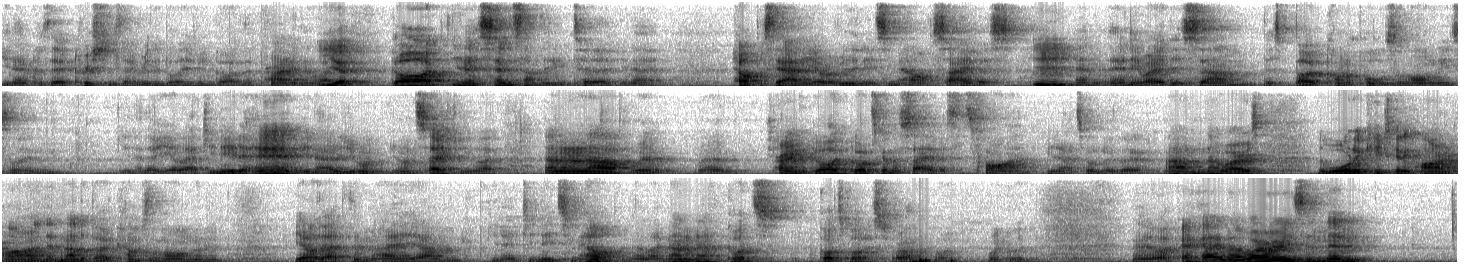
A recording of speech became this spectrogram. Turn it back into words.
you know, because they're Christians, they really believe in God and they're praying. They're like, yeah. God, you know, send something to you know help us out here. We really need some help. Save us. Mm. And anyway, this um, this boat kind of pulls along. These and you know they yell out, "Do you need a hand? You know, do you want you want safety?" Like, no, no, no, no. We're we're praying to God. God's going to save us. It's fine. You know, it's all good. There. Oh, no worries. The water keeps getting higher and higher, and then another boat comes along and yells at them, "Hey, um, you know, do you need some help?" And they're like, "No, no, no. God's God's got us. Right, we're, we're good." And they're like, "Okay, no worries." And then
